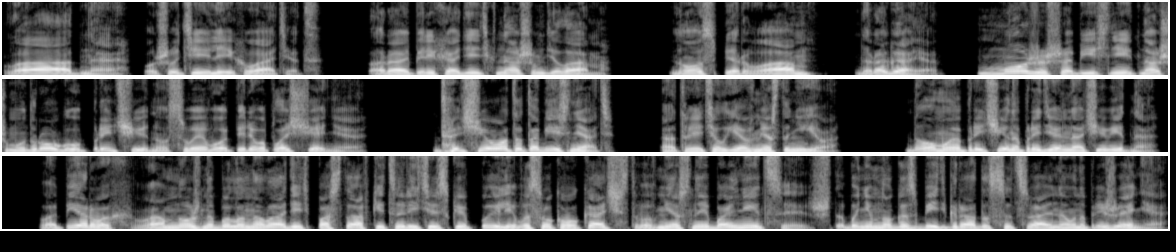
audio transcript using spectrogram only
«Ладно, пошутили и хватит. Пора переходить к нашим делам. Но сперва, дорогая, Можешь объяснить нашему другу причину своего перевоплощения?» «Да чего тут объяснять?» — ответил я вместо нее. «Думаю, причина предельно очевидна. Во-первых, вам нужно было наладить поставки целительской пыли высокого качества в местные больницы, чтобы немного сбить градус социального напряжения.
